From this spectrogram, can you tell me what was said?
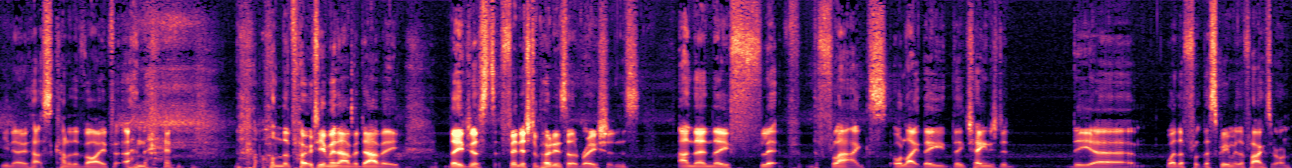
You know, that's kind of the vibe. And then on the podium in Abu Dhabi, they just finished the podium celebrations, and then they flip the flags, or like they they change the the uh, where the the screen where the flags are on.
